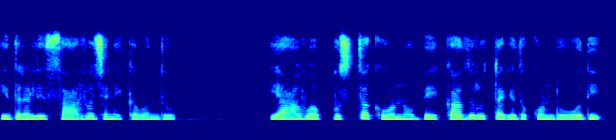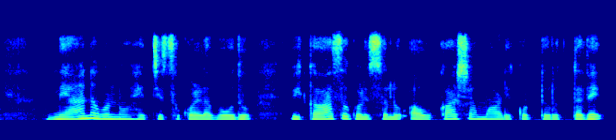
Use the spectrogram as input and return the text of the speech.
ಇದರಲ್ಲಿ ಸಾರ್ವಜನಿಕ ಒಂದು ಯಾವ ಪುಸ್ತಕವನ್ನು ಬೇಕಾದರೂ ತೆಗೆದುಕೊಂಡು ಓದಿ ಜ್ಞಾನವನ್ನು ಹೆಚ್ಚಿಸಿಕೊಳ್ಳಬಹುದು. ವಿಕಾಸಗೊಳಿಸಲು ಅವಕಾಶ ಮಾಡಿಕೊಟ್ಟಿರುತ್ತವೆ.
